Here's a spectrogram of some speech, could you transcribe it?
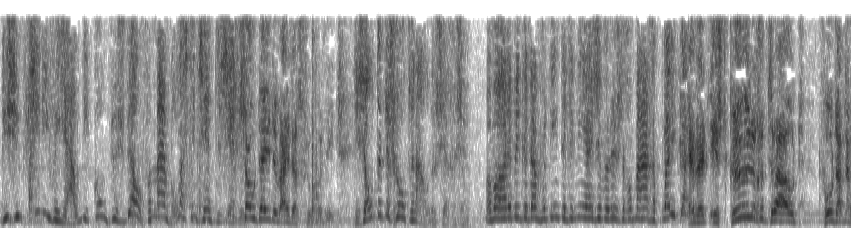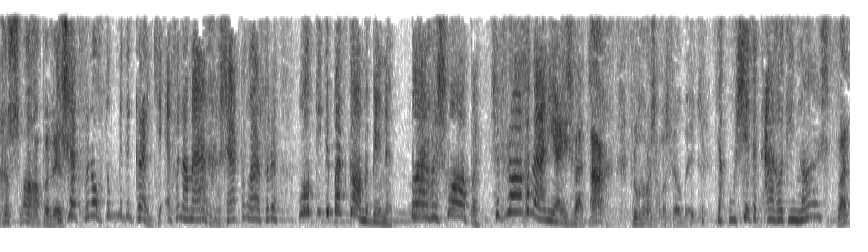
die subsidie van jou, die komt dus wel van mijn belastingcenten, zeg ik. Zo deden wij dat vroeger niet. Het is altijd de schuld van ouders, zeggen ze. Maar waar heb ik het dan verdiend? Heb ik niet eens even rustig op mijn gepleken? Er werd eerst keurig getrouwd voordat er geslapen Ik werd. zat vanochtend met een krantje even naar mijn eigen gezag te luisteren. Loopt die de badkamer binnen. Blijven slapen. Ze vragen mij niet eens wat. Ach, vroeger was alles veel beter. Ja, hoe zit het eigenlijk hiernaast? Wat?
